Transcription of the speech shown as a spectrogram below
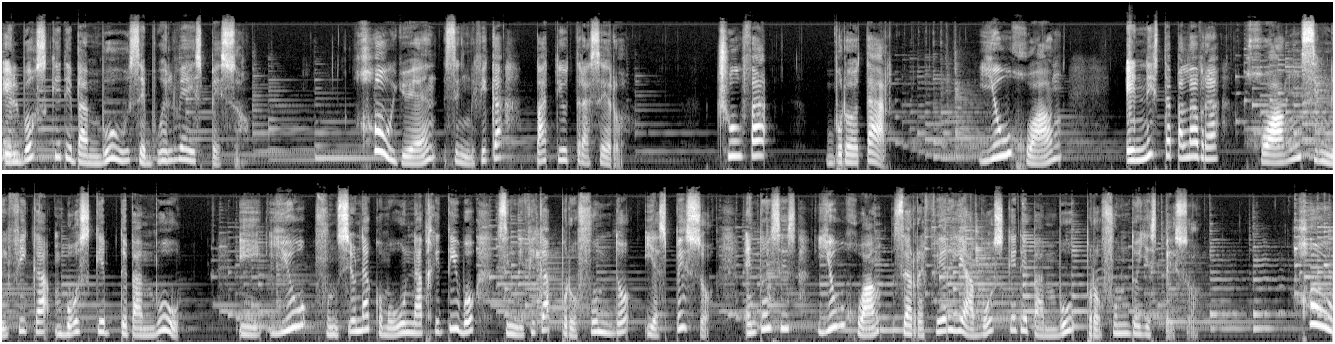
el bosque de bambú se vuelve espeso. Hou yuan significa patio trasero. Chu fa, brotar. Yu huang. En esta palabra, huang significa bosque de bambú y yu funciona como un adjetivo, significa profundo y espeso. Entonces, yu huang se refiere a bosque de bambú profundo y espeso. Hou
